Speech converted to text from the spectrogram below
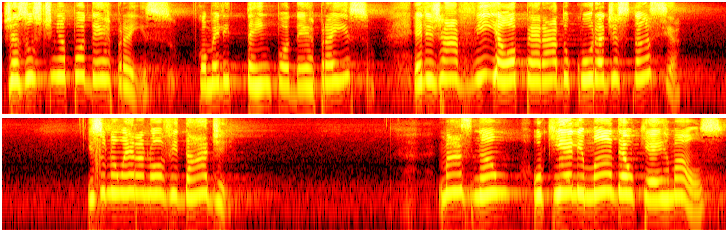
Jesus tinha poder para isso, como ele tem poder para isso. Ele já havia operado cura à distância. Isso não era novidade. Mas não, o que ele manda é o que, irmãos?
